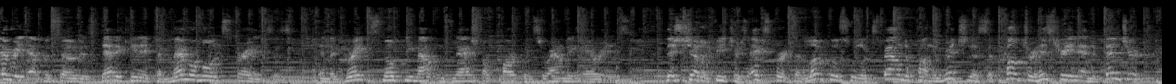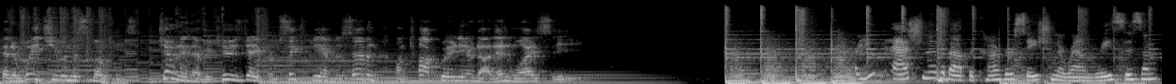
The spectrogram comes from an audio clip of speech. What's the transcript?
Every episode is dedicated to memorable experiences in the Great Smoky Mountains National Park and surrounding areas. This show features experts and locals who will expound upon the richness of culture, history, and adventure that awaits you in the Smokies. Tune in every Tuesday from 6 p.m. to 7 on talkradio.nyc. Are you passionate about the conversation around racism?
